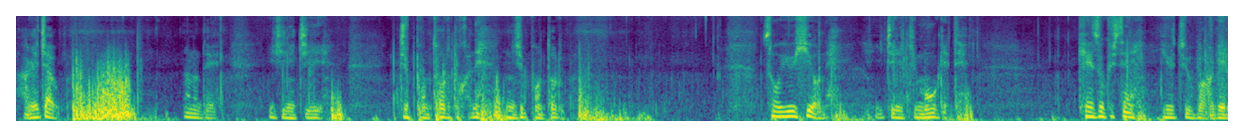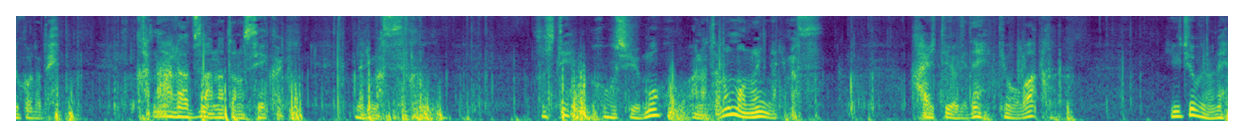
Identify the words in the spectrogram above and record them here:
あげちゃう。なので1日10本取るとかね20本取る。そういう日をね1日設けて継続してね YouTube を上げることで必ずあなたの成果になります。そして報酬もあなたのものになります。はいというわけでね今日は YouTube のね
